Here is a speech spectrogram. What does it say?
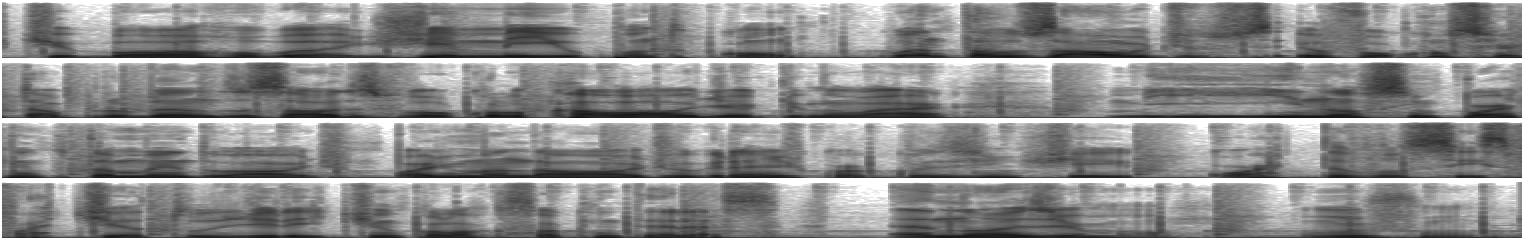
Quanto aos áudios, eu vou consertar o problema dos áudios, vou colocar o áudio aqui no ar. E, e, não se importem com o tamanho do áudio. Pode mandar um áudio grande, qualquer coisa a gente corta vocês, fatia tudo direitinho, coloca só o que interessa. É nóis, irmão. Tamo junto.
